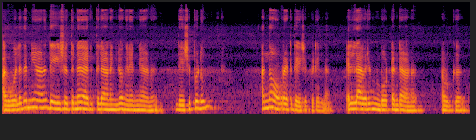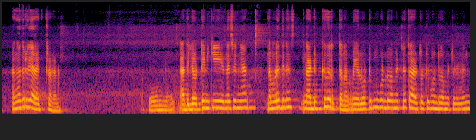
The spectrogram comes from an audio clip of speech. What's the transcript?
അതുപോലെ തന്നെയാണ് ദേഷ്യത്തിന്റെ കാര്യത്തിലാണെങ്കിലും അങ്ങനെ തന്നെയാണ്. ദേഷ്യപ്പെടും. അന്ന് ഓവറായിട്ട് ദേഷ്യപ്പെടില്ല. എല്ലാവരും ഇമ്പോർട്ടന്റ് ആണ് അവൾക്ക്. അങ്ങനത്തെ ഒരു ക്യാരക്ടറാണ് അപ്പോൾ അതിലോട്ട് എനിക്ക് എന്ന് വെച്ച് കഴിഞ്ഞാൽ നമ്മളിതിനെ നടുക്ക് നിർത്തണം. മേളോട്ടും കൊണ്ടുപോകാൻ പറ്റില്ല താഴത്തോട്ടും കൊണ്ടുപോകാൻ പറ്റില്ല. നമ്മൾ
